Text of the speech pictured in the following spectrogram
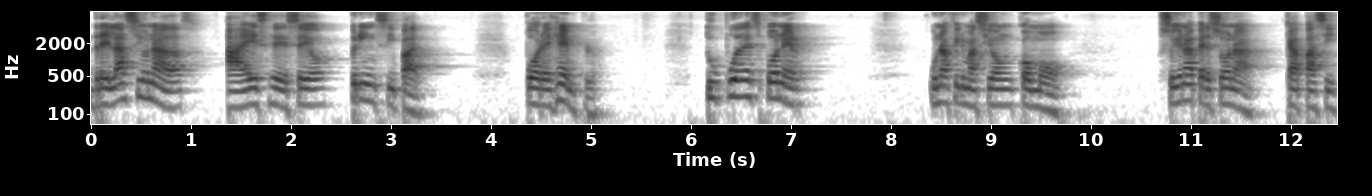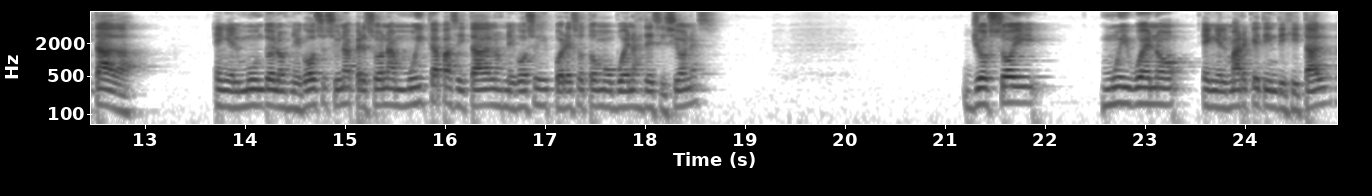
relacionadas a ese deseo principal. Por ejemplo, tú puedes poner una afirmación como soy una persona capacitada en el mundo de los negocios, soy una persona muy capacitada en los negocios y por eso tomo buenas decisiones. Yo soy muy bueno en el marketing digital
